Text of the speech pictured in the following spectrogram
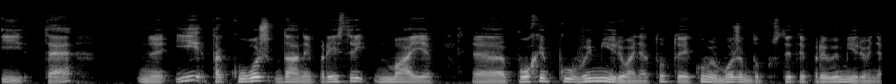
ІТ, і також даний пристрій має е, похибку вимірювання, тобто яку ми можемо допустити при вимірюванні.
